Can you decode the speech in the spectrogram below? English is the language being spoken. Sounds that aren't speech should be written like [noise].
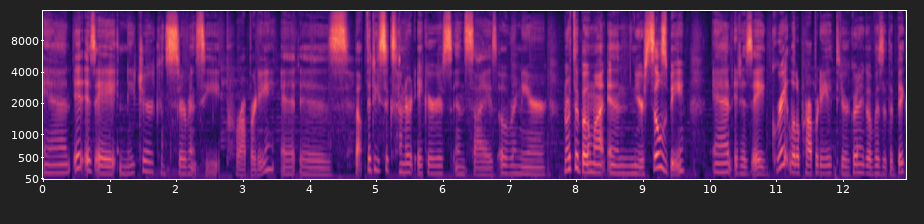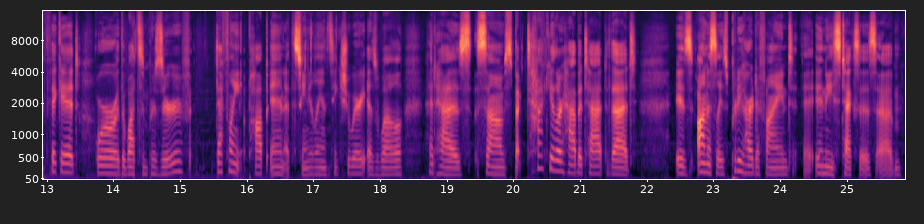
and it is a nature conservancy property. It is about 5,600 acres in size over near north of Beaumont and near Silsbee. And it is a great little property. If you're going to go visit the Big Thicket or the Watson Preserve, definitely pop in at the Sandyland Sanctuary as well. It has some spectacular habitat that is honestly it's pretty hard to find in East Texas, um,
